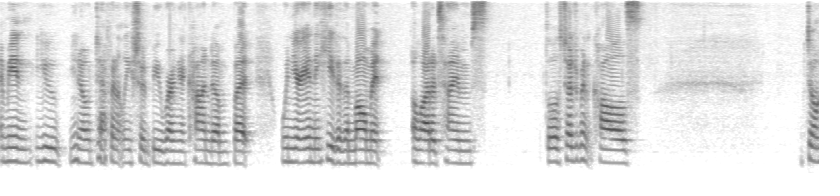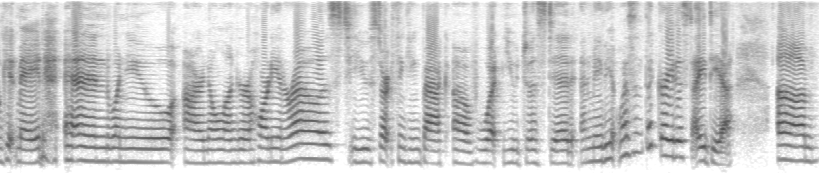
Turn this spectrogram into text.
I mean, you you know definitely should be wearing a condom, but when you're in the heat of the moment, a lot of times those judgment calls don't get made. And when you are no longer horny and aroused, you start thinking back of what you just did, and maybe it wasn't the greatest idea. Um,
